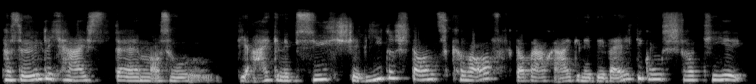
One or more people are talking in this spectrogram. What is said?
Persönlich heißt ähm, also die eigene psychische Widerstandskraft, aber auch eigene Bewältigungsstrategie,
